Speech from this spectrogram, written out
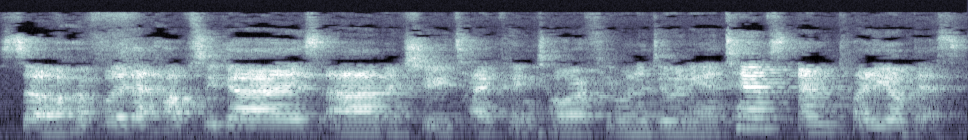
So hopefully that helps you guys. Uh, make sure you tag Ping Tour if you want to do any attempts and play your best.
